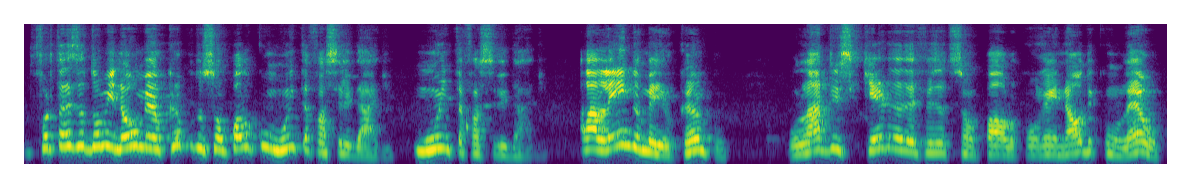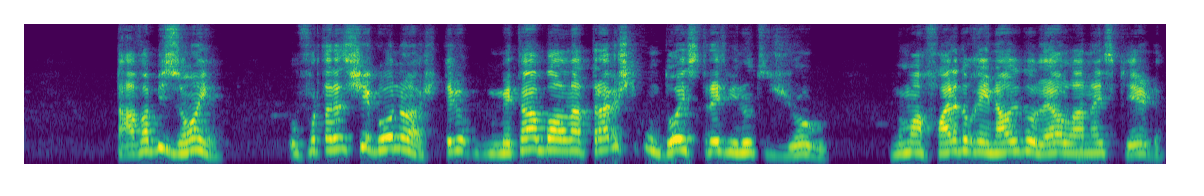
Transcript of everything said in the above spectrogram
O Fortaleza dominou o meio-campo do São Paulo com muita facilidade. Muita facilidade. Além do meio-campo, o lado esquerdo da defesa do São Paulo, com o Reinaldo e com o Léo, tava bizonho. O Fortaleza chegou, no, teve, meteu a bola na trave, acho que com dois, três minutos de jogo, numa falha do Reinaldo e do Léo lá na esquerda.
